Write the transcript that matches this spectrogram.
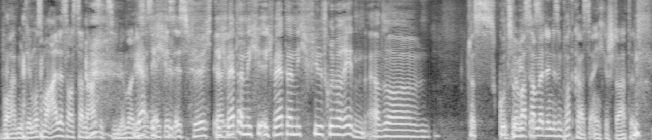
Boah, mit dem muss man alles aus der Nase ziehen. Immer, das Ja, ist echt, ich- das ist fürchterlich. Ich werde da nicht, ich werde da nicht viel drüber reden. Also das ist gut so. Für wie was haben wir denn diesen Podcast eigentlich gestartet?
